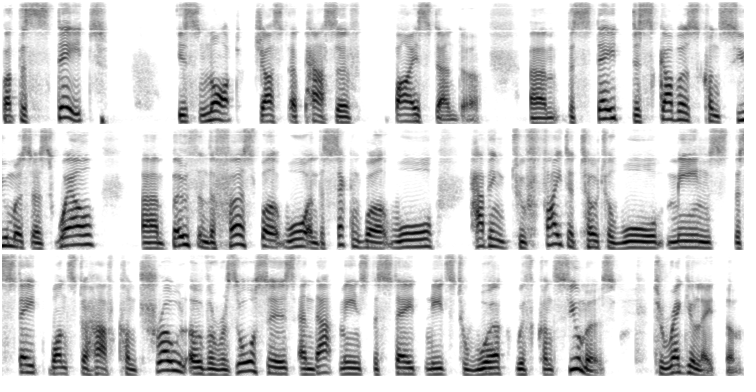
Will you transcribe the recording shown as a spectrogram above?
but the state is not just a passive bystander. Um, the state discovers consumers as well, um, both in the First World War and the Second World War having to fight a total war means the state wants to have control over resources, and that means the state needs to work with consumers to regulate them.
